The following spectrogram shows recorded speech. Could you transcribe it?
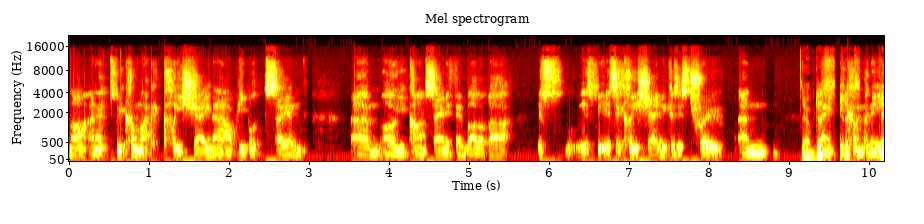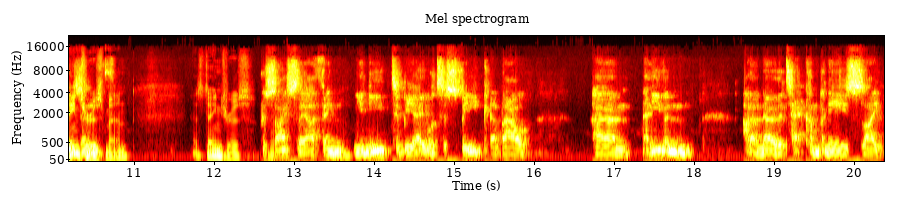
and it's become like a cliche now. People saying, um, "Oh, you can't say anything," blah blah blah. It's it's it's a cliche because it's true, and yeah, but that's, many that's companies dangerous, and, man. That's dangerous. Precisely, I think you need to be able to speak about, um, and even I don't know the tech companies like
